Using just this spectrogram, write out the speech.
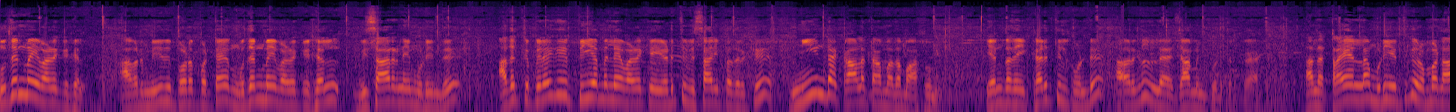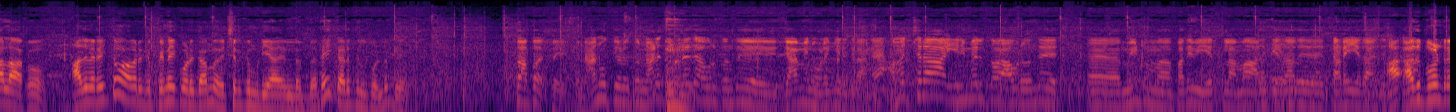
முதன்மை வழக்குகள் அவர் மீது போடப்பட்ட முதன்மை வழக்குகள் விசாரணை முடிந்து அதற்கு பிறகு பிஎம்எல்ஏ வழக்கை எடுத்து விசாரிப்பதற்கு நீண்ட காலதாமதமாகும் என்பதை கருத்தில் கொண்டு அவர்கள் ஜாமீன் கொடுத்திருக்கிறார்கள். அந்த ட்ரையல்லாம் முடியறதுக்கு ரொம்ப நாள் ஆகும். அது வரைக்கும் அவருக்கு பிணை கொடுக்காமல் வச்சிருக்க முடியாது என்பதை கருத்தில் கொண்டு அப்ப நானூத்தி எழுபத்தொரு நாளுக்கு பிறகு அவருக்கு வந்து ஜாமீன் வழங்கி இருக்கிறாங்க அமைச்சரா இனிமேல் அவர் வந்து மீண்டும் பதவி ஏற்கலாமா? அதுக்கு ஏதாவது தடை ஏதாவது அது போன்ற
